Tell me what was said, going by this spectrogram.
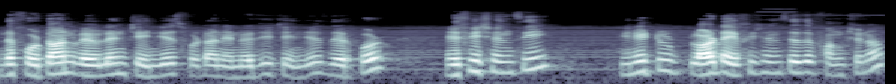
the photon wavelength changes, photon energy changes, therefore efficiency you need to plot efficiency as a function of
